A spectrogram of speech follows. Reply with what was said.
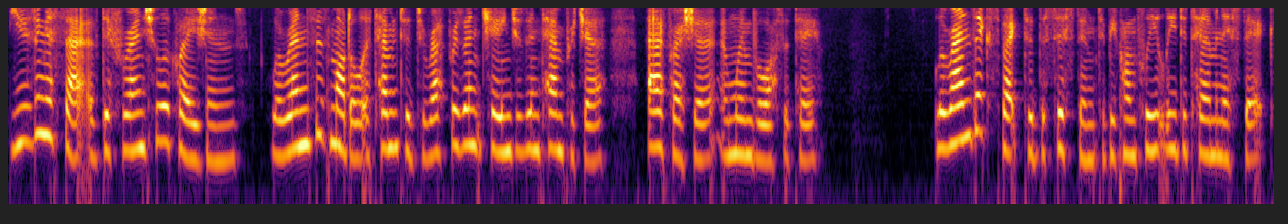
Using a set of differential equations, Lorenz's model attempted to represent changes in temperature, air pressure, and wind velocity. Lorenz expected the system to be completely deterministic,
